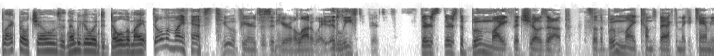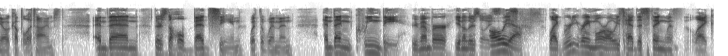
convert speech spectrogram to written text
Black Belt Jones, and then we go into Dolomite. Dolomite has two appearances in here in a lot of ways, at least appearances. There's there's the boom mic that shows up. So the boom mic comes back to make a cameo a couple of times. And then there's the whole bed scene with the women. And then Queen Bee. Remember? You know, there's always Oh, this- yeah. like Rudy Ray Moore always had this thing with like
